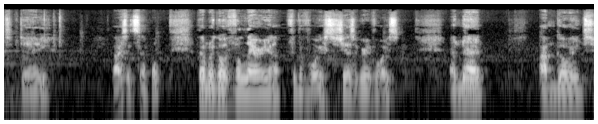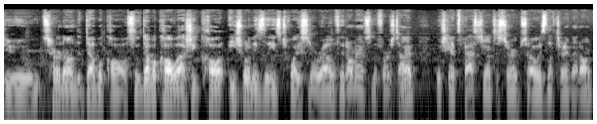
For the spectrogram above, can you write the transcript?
today? Nice and simple. Then I'm going to go with Valeria for the voice. She has a great voice. And then I'm going to turn on the double call. So the double call will actually call each one of these leads twice in a row if they don't answer the first time, which gets passed to SERP. So I always love turning that on.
